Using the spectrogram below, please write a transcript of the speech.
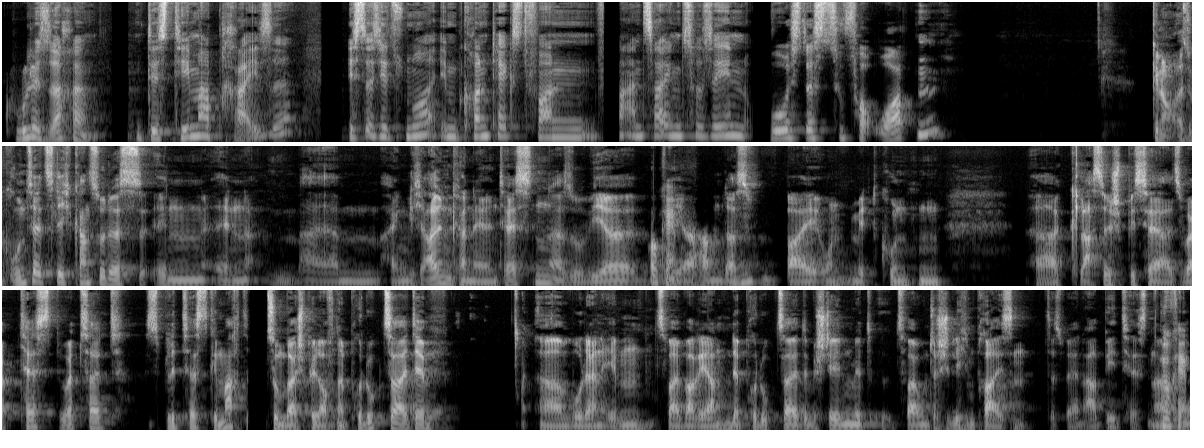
Coole Sache. Das Thema Preise, ist das jetzt nur im Kontext von Anzeigen zu sehen? Wo ist das zu verorten? Genau, also grundsätzlich kannst du das in, in ähm, eigentlich allen Kanälen testen. Also wir, okay. wir haben das mhm. bei und mit Kunden äh, klassisch bisher als Webtest, Website-Split-Test gemacht. Zum Beispiel auf einer Produktseite, äh, wo dann eben zwei Varianten der Produktseite bestehen mit zwei unterschiedlichen Preisen. Das wäre ein AB-Test. Ne? Okay.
